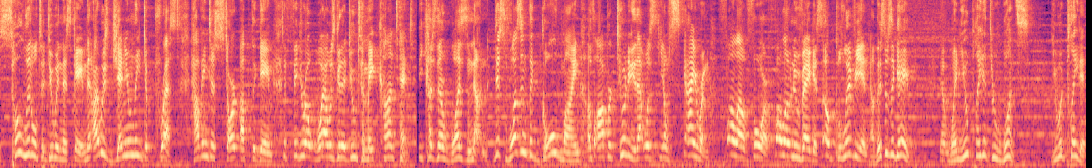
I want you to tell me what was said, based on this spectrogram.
so little to do in this game that I was genuinely depressed having to start up the game to figure out what I was gonna do to make content because there was none. This wasn't the gold mine of opportunity that was, you know, Skyrim, Fallout 4, Fallout New Vegas, Oblivion. Now, this was a game that when you played it through once, you would played it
